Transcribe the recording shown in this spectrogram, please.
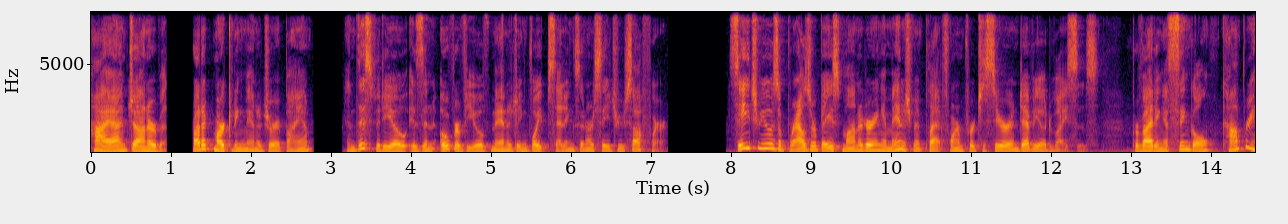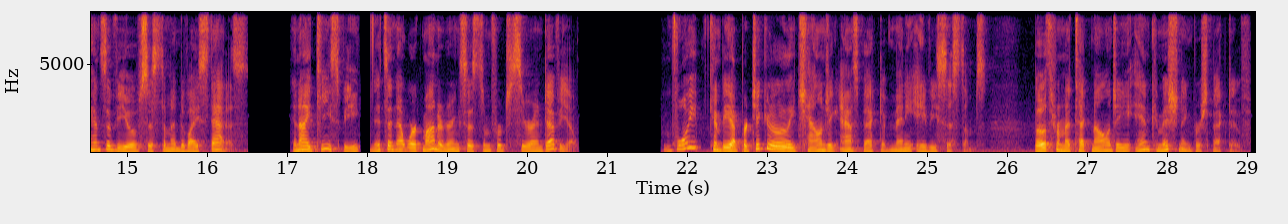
Hi, I'm John Urban, Product Marketing Manager at Biamp, and this video is an overview of managing VoIP settings in our SageVue software. SageVue is a browser-based monitoring and management platform for Tesira and Devio devices, providing a single, comprehensive view of system and device status. In IT speak, it's a network monitoring system for Tesira and Devio. VoIP can be a particularly challenging aspect of many AV systems, both from a technology and commissioning perspective.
